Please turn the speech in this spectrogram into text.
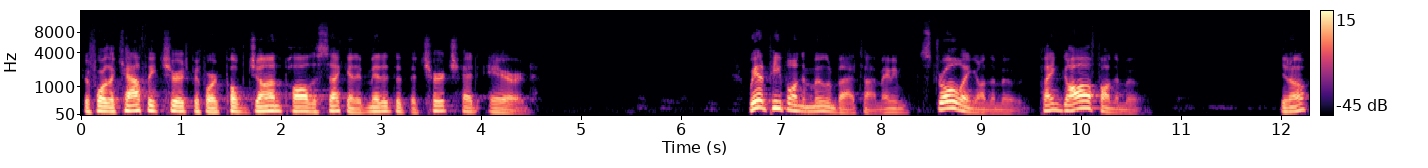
before the Catholic Church, before Pope John Paul II admitted that the church had erred. We had people on the moon by that time. I mean, strolling on the moon, playing golf on the moon. You know?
